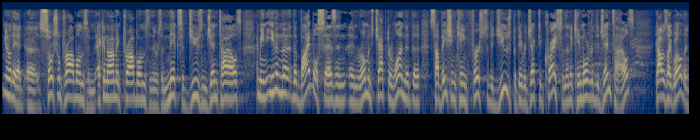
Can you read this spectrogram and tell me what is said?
you know, they had uh, social problems and economic problems, and there was a mix of Jews and Gentiles. I mean, even the, the Bible says in, in Romans chapter 1 that the salvation came first to the Jews, but they rejected Christ, and then it came over to the Gentiles. God was like, well, the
